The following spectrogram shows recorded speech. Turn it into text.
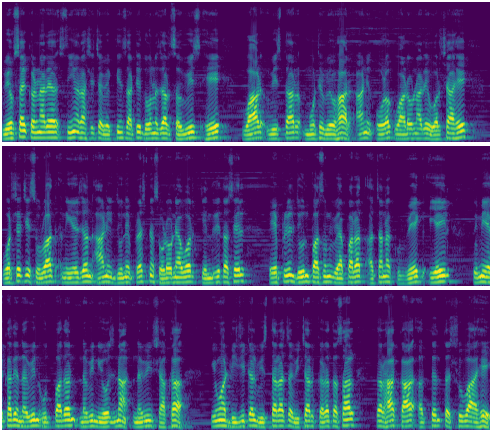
व्यवसाय करणाऱ्या सिंह राशीच्या व्यक्तींसाठी दोन हजार सव्वीस हे वाढ विस्तार मोठे व्यवहार आणि ओळख वाढवणारे वर्ष आहे. वर्षाची सुरुवात नियोजन आणि जुने प्रश्न सोडवण्यावर केंद्रित असेल. एप्रिल जूनपासून व्यापारात अचानक वेग येईल. तुम्ही एखादे नवीन उत्पादन नवीन योजना नवीन शाखा किंवा डिजिटल विस्ताराचा विचार करत असाल तर हा काळ अत्यंत शुभ आहे.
